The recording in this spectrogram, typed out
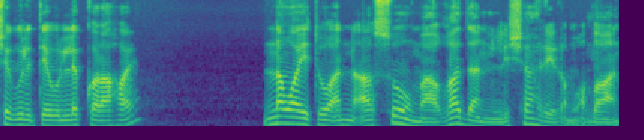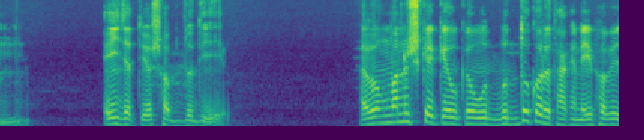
সেগুলিতে উল্লেখ করা হয়। নওয়াইতু আন আসুমা গাদান লিশাহরি রমাদান এই জাতীয় শব্দ দিয়ে। এবং মানুষকে কেউ কেউ উদ্বুদ্ধ করে থাকেন এইভাবে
